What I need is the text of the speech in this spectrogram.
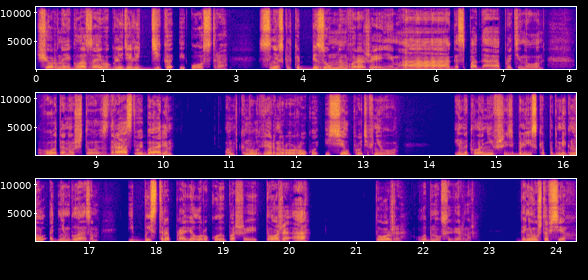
черные глаза его глядели дико и остро, с несколько безумным выражением. «А, господа!» — протянул он. «Вот оно что! Здравствуй, барин!» Он ткнул Вернеру руку и сел против него. И, наклонившись близко, подмигнул одним глазом и быстро провел рукою по шее. «Тоже, а?» «Тоже», — улыбнулся Вернер. «Да неужто всех?»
